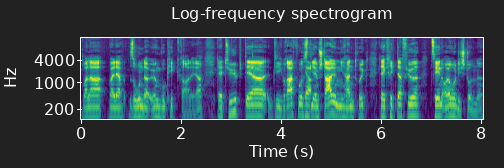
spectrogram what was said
weil er, weil der Sohn da irgendwo kickt gerade, ja. Der Typ, der die Bratwurst Ja. dir im Stadion in die Hand drückt, der kriegt dafür 10 Euro die Stunde.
